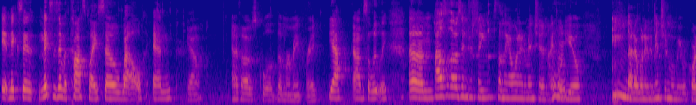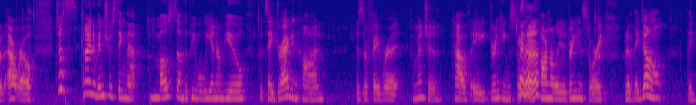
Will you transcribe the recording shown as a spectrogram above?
it mixes mixes in with cosplay so well. And yeah, I thought it was cool the mermaid parade. Yeah, absolutely. Um, I also thought it was interesting. Something I wanted to mention. I mm-hmm. told you that I wanted to mention when we recorded the outrow. Just kind of interesting that most of the people we interview that say Dragon Con is their favorite convention have a drinking story, uh-huh. con related drinking story. But if they don't, they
